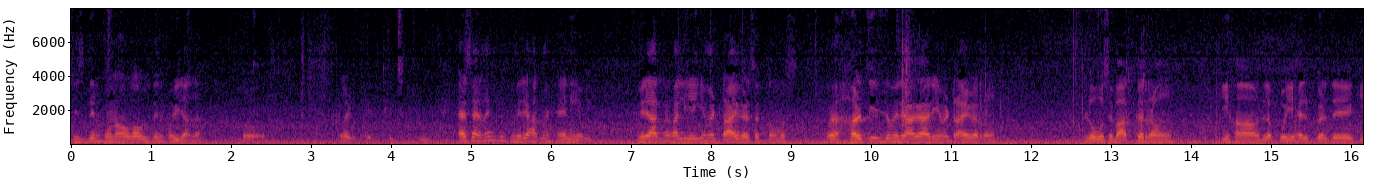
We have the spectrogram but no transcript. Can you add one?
जिस दिन होना होगा, उस दिन हो ही जाना तो ऐसा है ना कि मेरे हाथ में है नहीं अभी। मेरे हाथ में खाली यही है, मैं ट्राई कर सकता हूँ, बस। मैं हर चीज़ जो मेरे आगे आ रही है, मैं ट्राई कर रहा हूँ। लोगों से बात कर रहा हूँ कि हाँ मतलब कोई हेल्प कर दे कि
